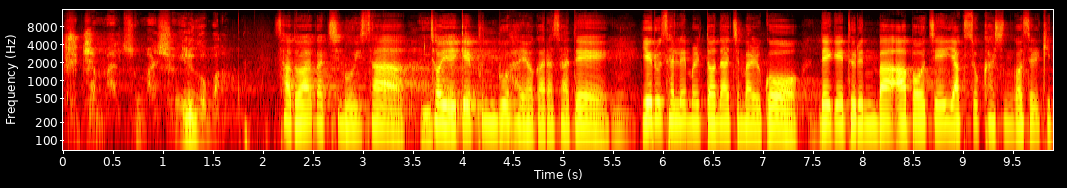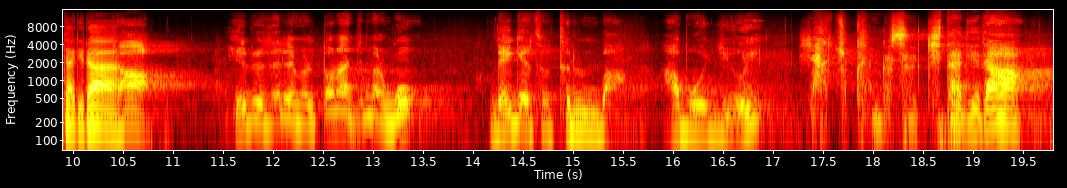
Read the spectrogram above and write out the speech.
그렇게 말씀하시오. 읽어봐. 사도와 같이 모이사 저희에게 분부하여 가라사대 예루살렘을 떠나지 말고 내게 들은 바 아버지의 약속하신 것을 기다리라. 자, 예루살렘을 떠나지 말고 내게서 들은 바 아버지의 약속한 것을 기다리라.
